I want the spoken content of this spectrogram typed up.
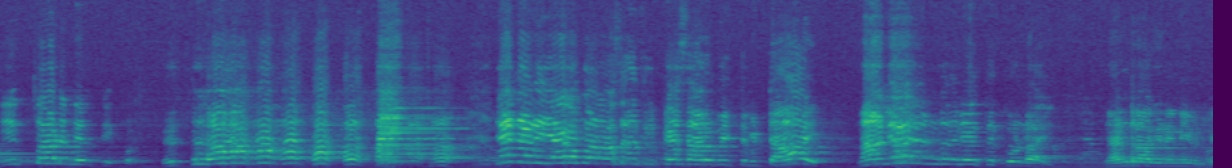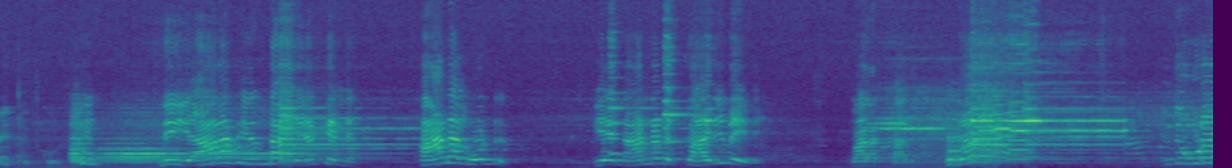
இத்தோடு நிறுத்திக்கொள். என்னடி ஏகமான அவசரத்தில் பேச ஆரம்பித்து விட்டாய்? நான் யார் என்பதை நினைத்துக் கொண்டாய்? நன்றாக நினைவில் வைத்துக் கொள் நீ யாராக இருந்தால் எனக்கு என்ன? ஆனால் ஒன்று என் அண்ணனுக்கு நீ மறக்காது. இந்த உடல்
